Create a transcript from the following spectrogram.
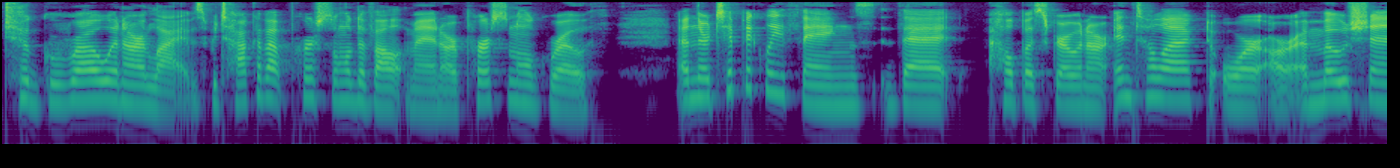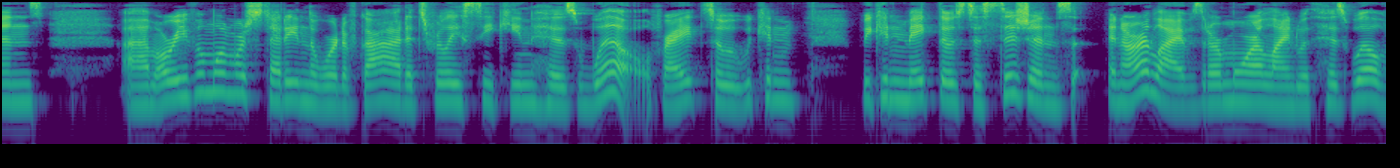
to grow in our lives. We talk about personal development or personal growth, and they're typically things that help us grow in our intellect or our emotions. Um, or even when we're studying the word of god it's really seeking his will right so we can we can make those decisions in our lives that are more aligned with his will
